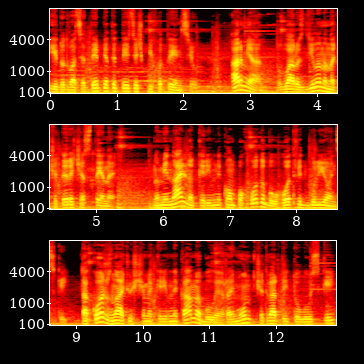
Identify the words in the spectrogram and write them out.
і до 25 тисяч піхотинців. Армія була розділена на чотири частини. Номінально керівником походу був Готфрід Бульйонський. Також значущими керівниками були Раймунд IV Тулузький,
